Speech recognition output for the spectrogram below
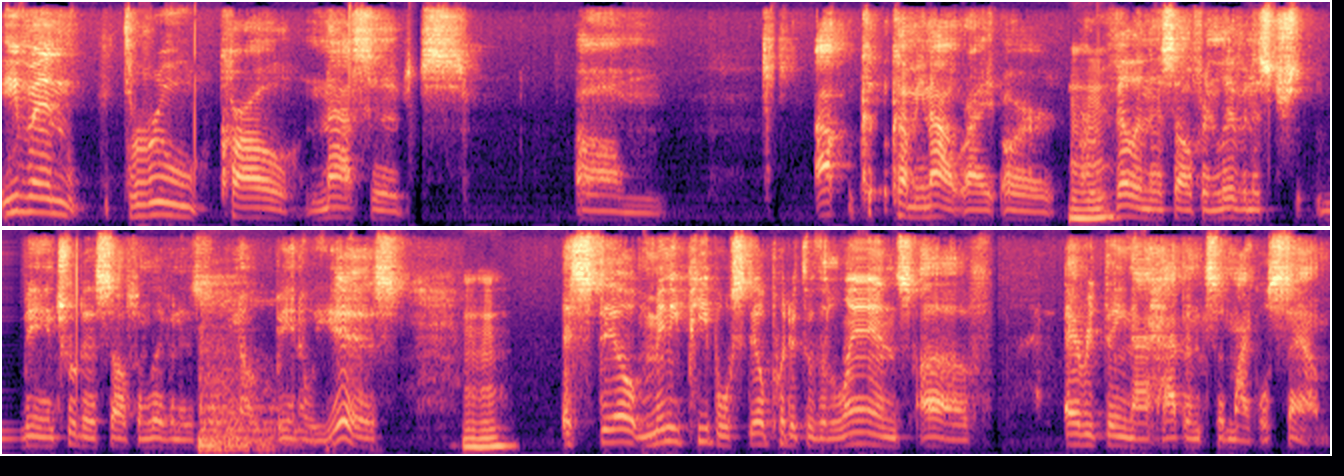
even through Carl Nassib's um, out, c- coming out, right, or, mm-hmm. or, revealing himself and living his, tr- being true to himself and living his, you know, being who he is, mm-hmm. it's still many people still put it through the lens of everything that happened to Michael Sam.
